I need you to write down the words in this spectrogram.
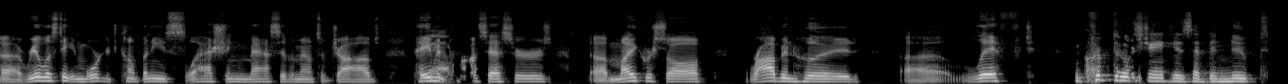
Uh, real estate and mortgage companies slashing massive amounts of jobs, payment processors, uh, Microsoft, Robinhood, uh, Lyft. The crypto exchanges have been nuked.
